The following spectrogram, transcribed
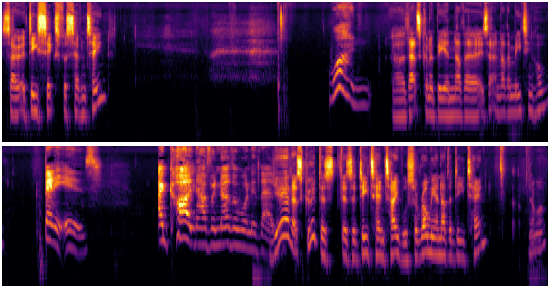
So a D6 for 17. One. Uh, that's going to be another is that another meeting hall? Bet it is. I can't have another one of them. Yeah, that's good. There's there's a D10 table. So roll me another D10. That one.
